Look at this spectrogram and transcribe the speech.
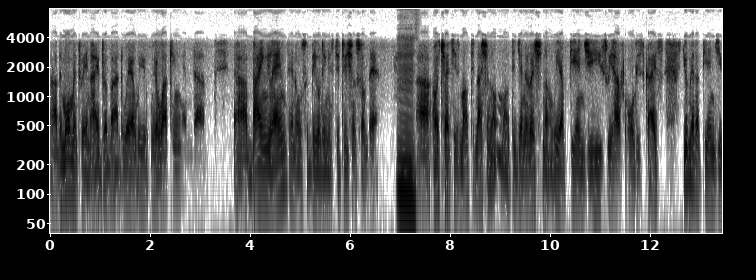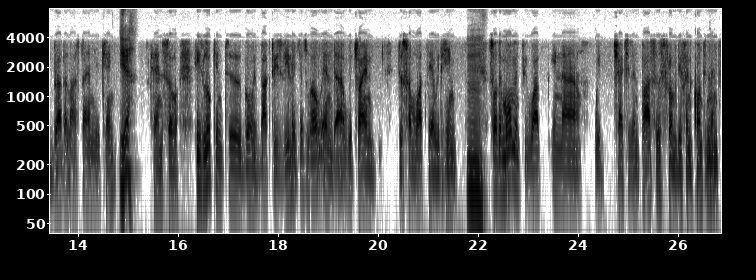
Uh, the moment we're in Hyderabad, where we we are working and uh, uh, buying land and also building institutions from there. Mm. Uh, our church is multinational, multi generational. We have PNGs, we have all these guys. You met a PNG brother last time you came. Yeah. And so he's looking to go back to his village as well, and uh, we try and do some work there with him. Mm. So at the moment we work in uh, with churches and pastors from different continents.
